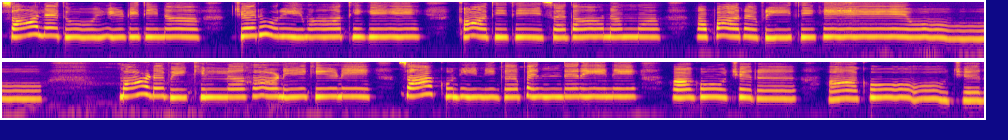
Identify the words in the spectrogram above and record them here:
ಸಾಲದು ಹಿಡಿದಿನ ಜರೂರಿ ಮಾತಿಗೆ. ಕಾದಿದೆ ಸದಾ ನಮ್ಮ ಅಪಾರ ಪ್ರೀತಿಗೆ. ಓ, ಮಾಡಬೇಕಿಲ್ಲ ಹಾಣೆ ಗಿಣೆ. ಸಾಕು ನಿನಗ ಬಂದರೇನೆ. ಆಗೋಚರ ಆಗೋಚರ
